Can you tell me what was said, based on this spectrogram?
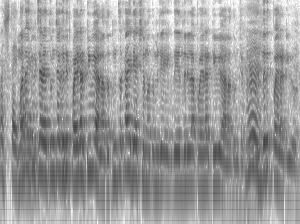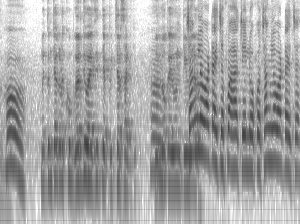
मस्त आहे मला एक विचारायचं तुमच्या घरी पहिला टीव्ही आला होता तुमचं काय रिॲक्शन होतं? म्हणजे एकदा एलदरीला पहिला टीव्ही आला तुमच्याकडे एलदरीत पहिला टीव्ही होता हो. म्हणजे? तुमच्याकडे खूप गर्दी व्हायची त्या पिक्चरसाठी लोक येऊन टीव्ही चांगलं वाटायचं पहाचे लोक चांगलं वाटायचं.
